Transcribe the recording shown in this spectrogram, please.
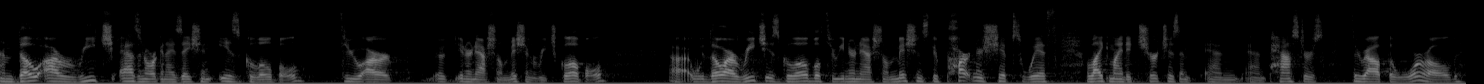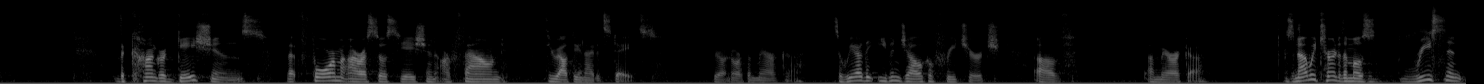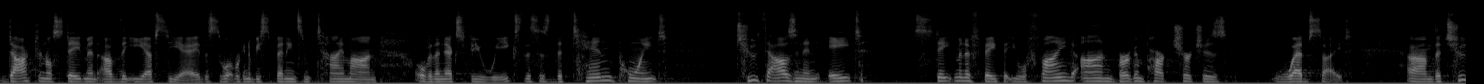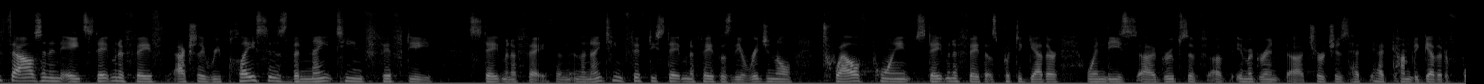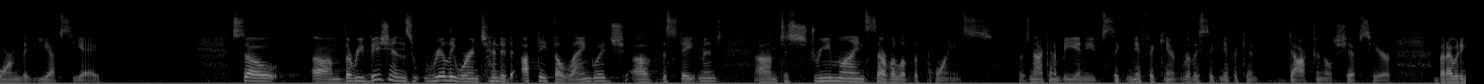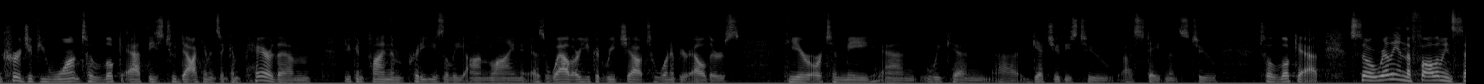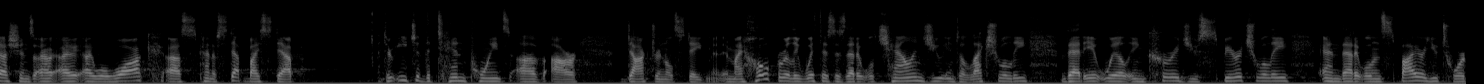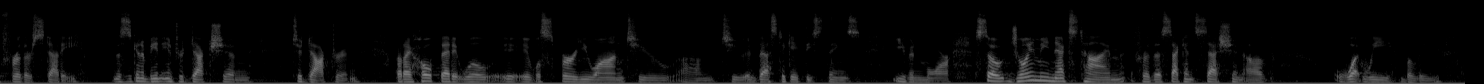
And though our reach as an organization is global through our uh, international mission, Reach Global, uh, though our reach is global through international missions, through partnerships with like minded churches and, and, and pastors throughout the world, the congregations that form our association are found throughout the United States, throughout North America. So we are the Evangelical Free Church of America. So now we turn to the most recent doctrinal statement of the EFCA. This is what we're going to be spending some time on over the next few weeks. This is the 10 point 2008 statement of faith that you will find on Bergen Park Church's website. Um, the 2008 statement of faith actually replaces the 1950 statement of faith. And, and, the 1950 statement of faith was the original 12 point statement of faith that was put together when these uh, groups of, of immigrant uh, churches had, had come together to form the EFCA. So um, the revisions really were intended to update the language of the statement um, to streamline several of the points. There's not going to be any significant, really significant doctrinal shifts here. But I would encourage if you want to look at these two documents and compare them, you can find them pretty easily online as well, or you could reach out to one of your elders here or to me, and we can uh, get you these two uh, statements to, to look at. So, really, in the following sessions, I, I, I will walk us kind of step by step through each of the 10 points of our doctrinal statement. And my hope really with this is that it will challenge you intellectually, that it will encourage you spiritually, and that it will inspire you toward further study. This is going to be an introduction to doctrine, but I hope that it will, it will spur you on to, um, to investigate these things even more. So join me next time for the second session of What We Believe.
